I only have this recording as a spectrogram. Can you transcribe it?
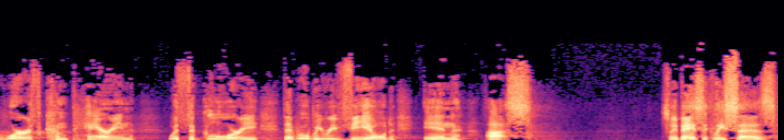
worth comparing with the glory that will be revealed in us. So he basically says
